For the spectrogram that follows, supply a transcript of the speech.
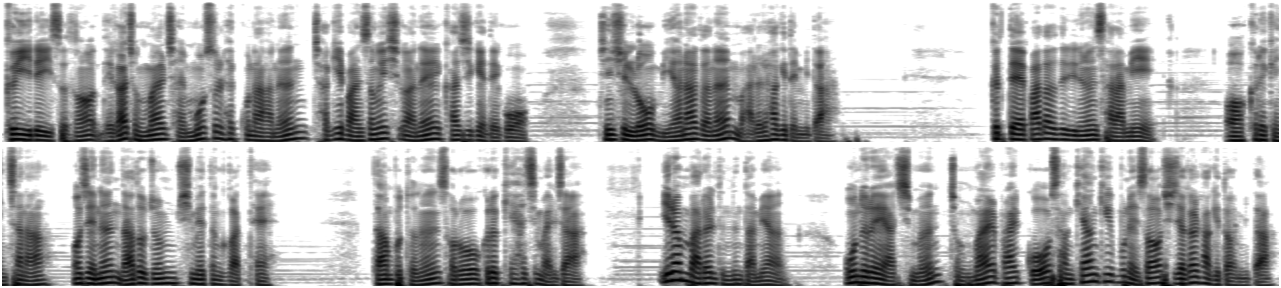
그 일에 있어서 내가 정말 잘못을 했구나 하는 자기 반성의 시간을 가지게 되고 진실로 미안하다는 말을 하게 됩니다. 그때 받아들이는 사람이 어, 그래, 괜찮아. 어제는 나도 좀 심했던 것 같아. 다음부터는 서로 그렇게 하지 말자. 이런 말을 듣는다면 오늘의 아침은 정말 밝고 상쾌한 기분에서 시작을 하기도 합니다.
